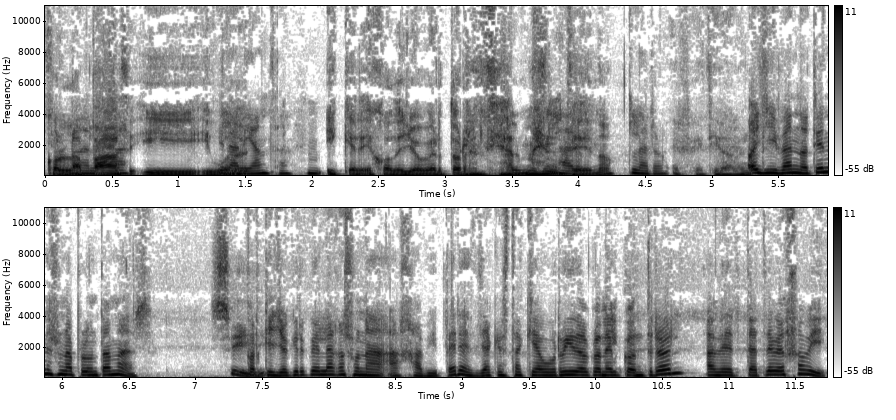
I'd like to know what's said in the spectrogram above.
Con la paz y, y, la bueno, alianza. Mm. y que dejó de llover torrencialmente, Claro, ¿no? Claro. Efectivamente. Oye, Iván, ¿no tienes una pregunta más? sí, Porque yo quiero que le hagas una a Javi Pérez, ya que está aquí aburrido con el control. A ver, ¿te atreves, Javi?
